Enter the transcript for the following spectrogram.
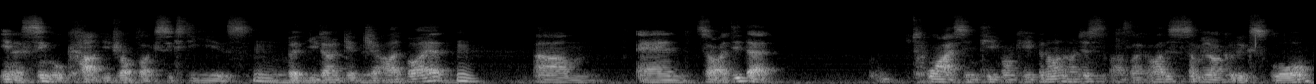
in a single cut you drop like sixty years, Mm. but you don't get jarred by it. Mm. Um, and so I did that twice in Keep On Keeping On. And I just I was like, oh, this is something I could explore.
